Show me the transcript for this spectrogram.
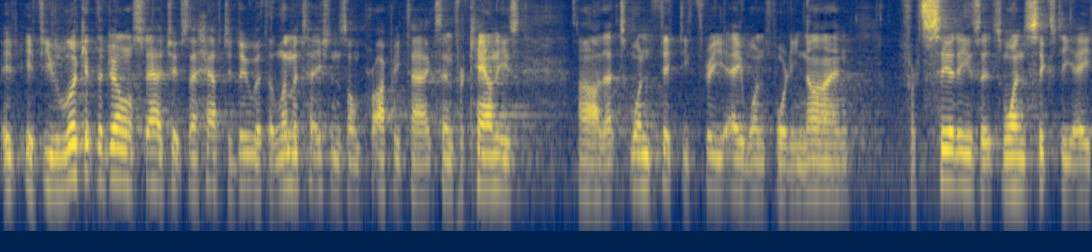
If, if you look at the general statutes that have to do with the limitations on property tax, and for counties, uh, that's 153A 149. For cities, it's 160A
